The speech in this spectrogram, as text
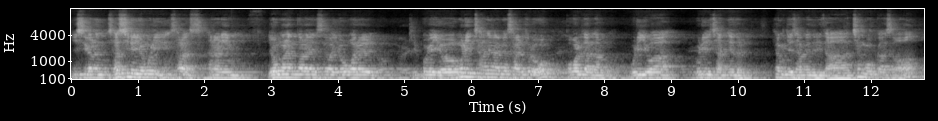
이 시간은 자신의 영혼이 살았어. 하나님 영원한 나라에서 여호와를 기쁘게 영원히 찬양하며 살도록 복을 달라고 우리와 우리 자녀들 형제 자매들이 다 천국 가서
